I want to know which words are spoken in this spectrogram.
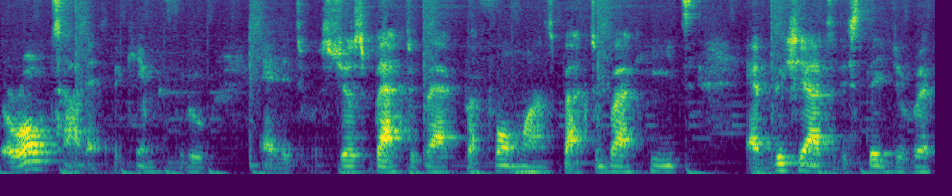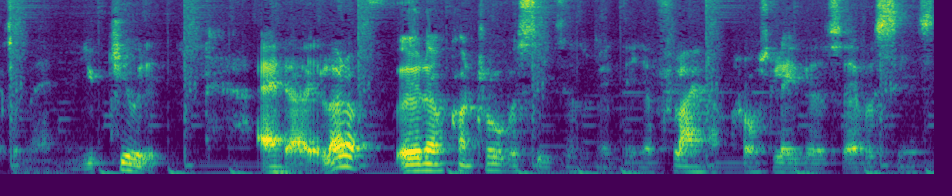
raw talent that came through. And it was just back to back performance, back to back hits and big shout out to the stage director, man. You killed it. And uh, a lot of you know controversies has been you know, flying across Lagos ever since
